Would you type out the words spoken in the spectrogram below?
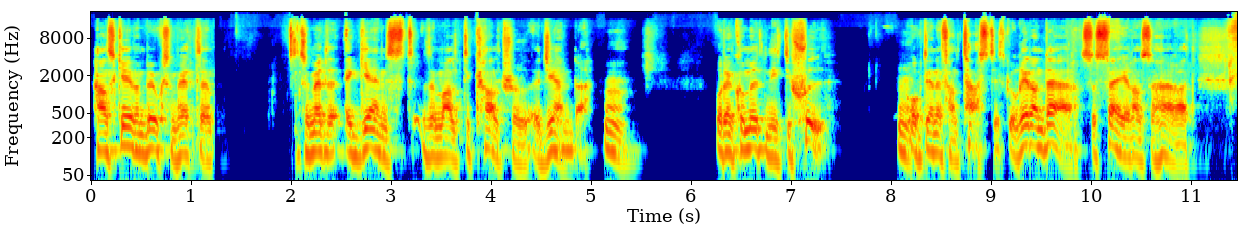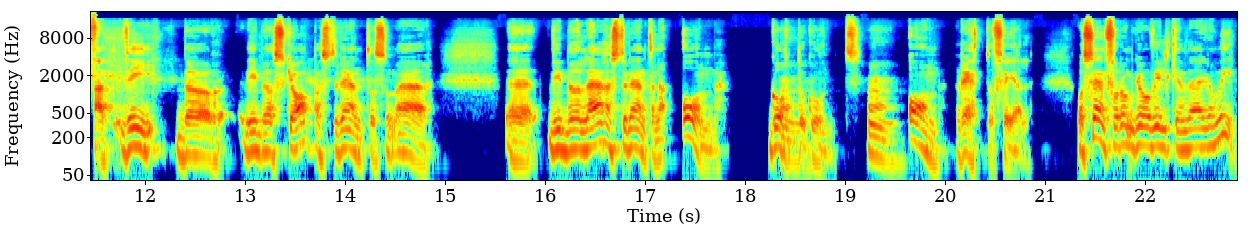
Han skrev en bok som hette, som hette Against the Multicultural Agenda. Och den kom ut 97. Och den är fantastisk. Och redan där så säger han så här att, att vi, bör, vi bör skapa studenter som är... Eh, vi bör lära studenterna om gott och ont. Om rätt och fel. Och sen får de gå vilken väg de vill.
